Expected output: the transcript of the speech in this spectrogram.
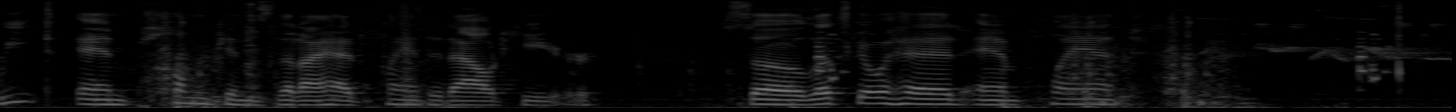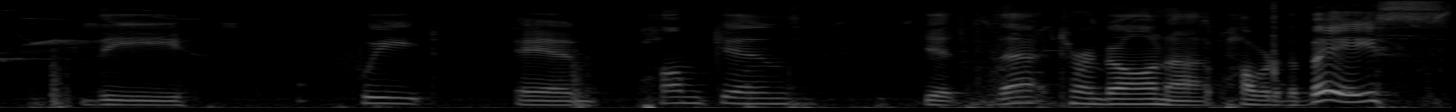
wheat and pumpkins that I had planted out here. So let's go ahead and plant the wheat and pumpkins. Get that turned on. Uh, power to the base.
